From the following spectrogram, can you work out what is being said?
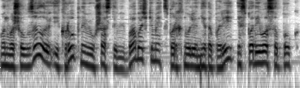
Он вошел в залу, и крупными ушастыми бабочками спорхнули нетопори из-под его сапог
